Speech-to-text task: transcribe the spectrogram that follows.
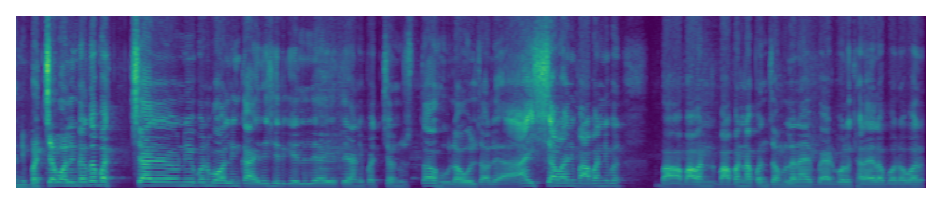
आणि बच्चा बॉलिंग टाकता. बच्चाने पण बॉलिंग कायदेशीर केलेली आहे इथे आणि बच्चा नुसता हुलाहुल चालू आहे. आयशा आणि बाबांनी पण बा बाबां बाबांना पण जमलं नाही बॅट बॉल खेळायला बरोबर.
